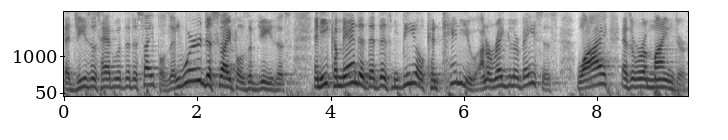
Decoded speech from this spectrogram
that Jesus had with the disciples. And we're disciples of Jesus. And he commanded that this meal continue on a regular basis. Why? As a reminder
